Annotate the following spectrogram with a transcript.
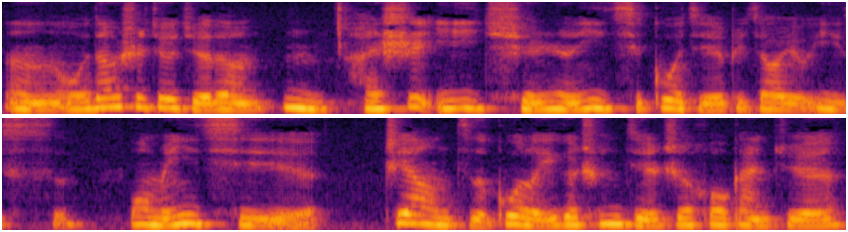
嗯，我当时就觉得，嗯，还是一群人一起过节比较有意思。我们一起这样子过了一个春节之后，感觉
